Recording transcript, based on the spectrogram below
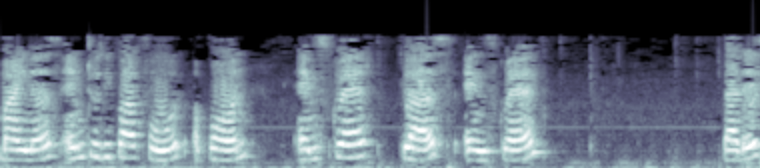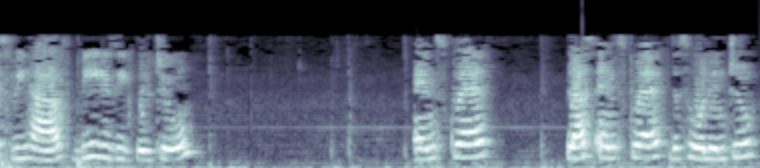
minus m to the power 4 upon m square plus n square. That is, we have b is equal to n square plus n square, this whole into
